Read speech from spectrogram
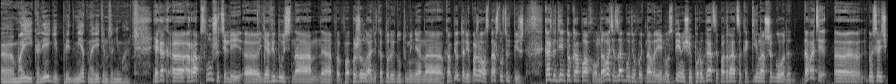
э, мои коллеги предметно этим занимаются. Я как э, раб слушателей, э, я ведусь на э, пожелания, которые идут у меня на компьютере. Пожалуйста, наш слушатель пишет. Каждый день только о плохом. Давайте забудем хоть на время. Успеем еще и поругаться и подраться, какие наши годы. Давайте, э, Алексеевич,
